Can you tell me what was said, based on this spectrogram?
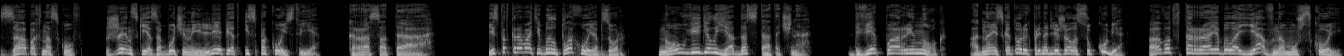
Запах носков, женский озабоченный лепет и спокойствие. Красота! Из-под кровати был плохой обзор, но увидел я достаточно. Две пары ног, одна из которых принадлежала Суккубе, а вот вторая была явно мужской.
